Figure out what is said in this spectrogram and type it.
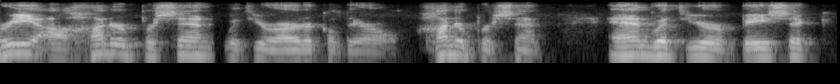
agree a hundred percent with your article, Darryl, hundred percent. And with your basic,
